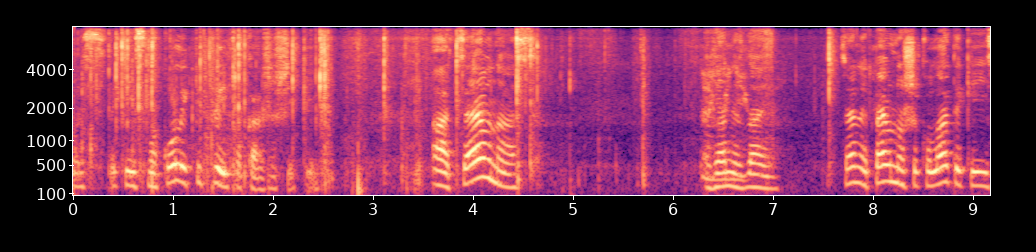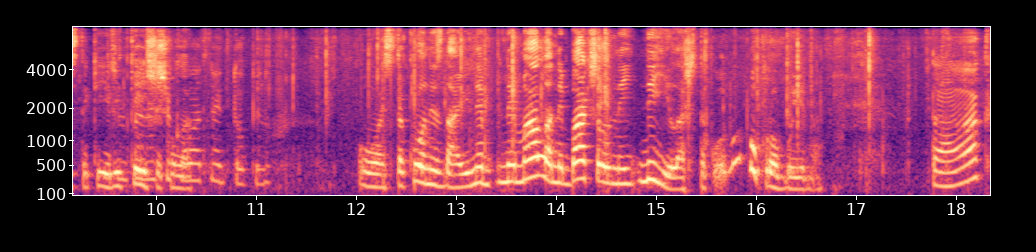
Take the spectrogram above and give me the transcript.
Ось такий смаколик. Відкрий, покажеш який. А це в нас, я не знаю. Це, напевно, шоколад якийсь такий рідкий шоколад. Шоколадний топінг. Ось, такого не знаю. Не, не мала, не бачила, не, не їла ж такого. Ну, попробуємо. Так.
